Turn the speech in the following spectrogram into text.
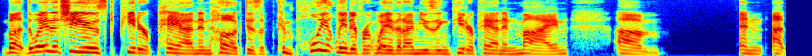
But the way that she used peter pan in hooked is a completely different way that i'm using peter pan in mine. Um and at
